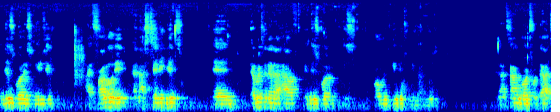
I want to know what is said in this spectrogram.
in this world is music, I followed it and I studied it, and everything that I have in this world is always given to me by music. And I thank God for that.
